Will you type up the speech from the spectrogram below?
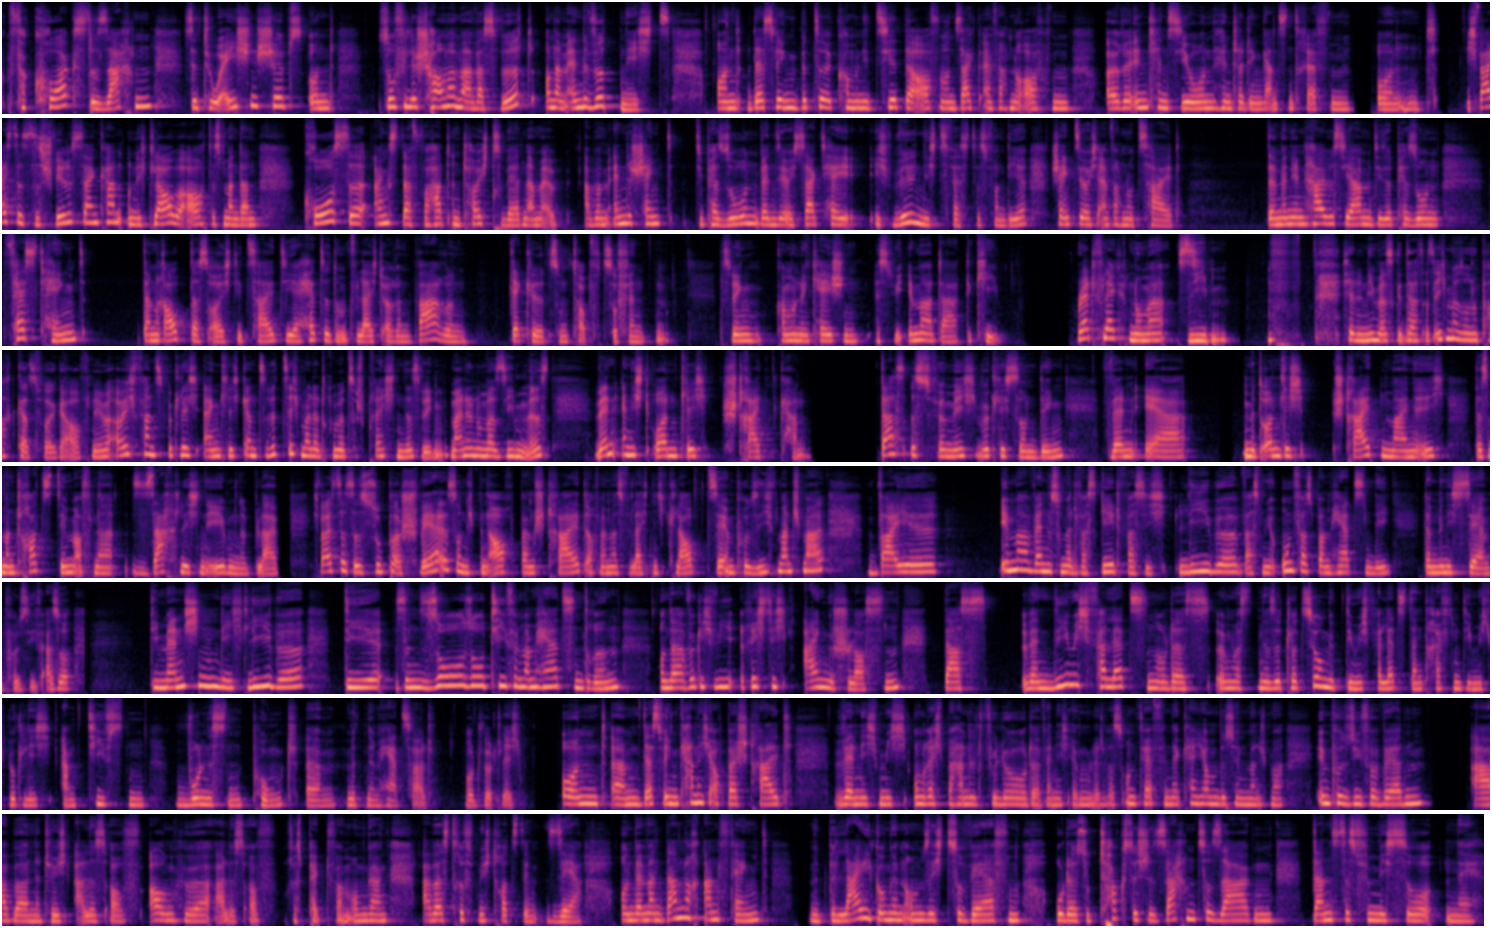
verkorkste Sachen, Situationships und so viele schauen wir mal, was wird und am Ende wird nichts. Und deswegen bitte kommuniziert da offen und sagt einfach nur offen eure Intention hinter den ganzen Treffen. Und ich weiß, dass das schwierig sein kann und ich glaube auch, dass man dann große Angst davor hat, enttäuscht zu werden. Aber, aber am Ende schenkt die Person, wenn sie euch sagt, hey, ich will nichts Festes von dir, schenkt sie euch einfach nur Zeit. Denn wenn ihr ein halbes Jahr mit dieser Person festhängt, dann raubt das euch die Zeit, die ihr hättet, um vielleicht euren wahren Deckel zum Topf zu finden. Deswegen Communication ist wie immer da the key. Red Flag Nummer 7. Ich hätte niemals gedacht, dass ich mal so eine Podcast-Folge aufnehme, aber ich fand es wirklich eigentlich ganz witzig, mal darüber zu sprechen. Deswegen, meine Nummer 7 ist, wenn er nicht ordentlich streiten kann. Das ist für mich wirklich so ein Ding, wenn er mit ordentlich streiten meine ich, dass man trotzdem auf einer sachlichen Ebene bleibt. Ich weiß, dass es super schwer ist und ich bin auch beim Streit, auch wenn man es vielleicht nicht glaubt, sehr impulsiv manchmal, weil immer wenn es um etwas geht, was ich liebe, was mir unfassbar am Herzen liegt, dann bin ich sehr impulsiv. Also die Menschen, die ich liebe, die sind so, so tief in meinem Herzen drin und da wirklich wie richtig eingeschlossen, dass wenn die mich verletzen oder es irgendwas, eine Situation gibt, die mich verletzt, dann treffen die mich wirklich am tiefsten, wundesten Punkt ähm, mit einem Herz halt, wortwörtlich. Und ähm, deswegen kann ich auch bei Streit, wenn ich mich unrecht behandelt fühle oder wenn ich irgendetwas unfair finde, kann ich auch ein bisschen manchmal impulsiver werden aber natürlich alles auf Augenhöhe, alles auf respektvollem Umgang. Aber es trifft mich trotzdem sehr. Und wenn man dann noch anfängt, mit Beleidigungen um sich zu werfen oder so toxische Sachen zu sagen, dann ist das für mich so, ne.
